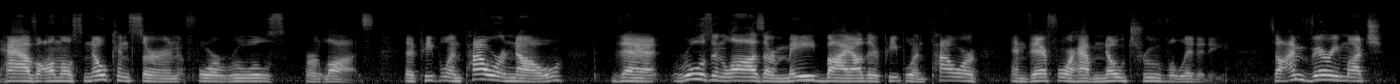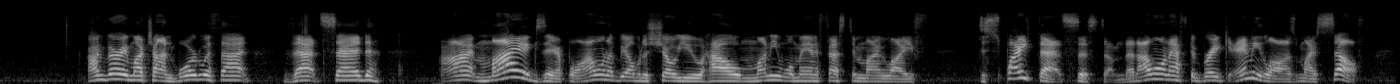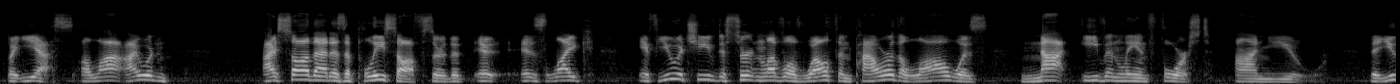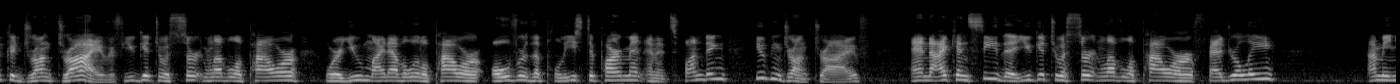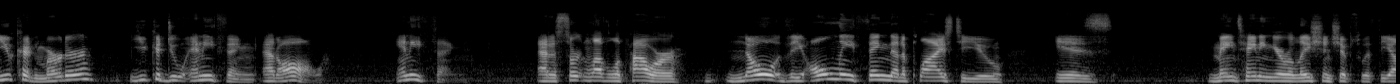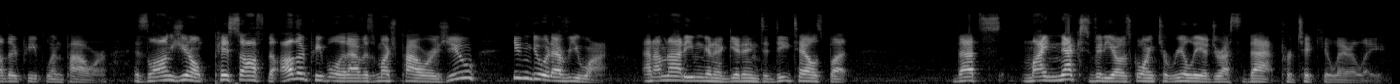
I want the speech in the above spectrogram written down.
have almost no concern for rules or laws. That people in power know that rules and laws are made by other people in power and therefore have no true validity. So I'm very much I'm very much on board with that. That said, I my example, I want to be able to show you how money will manifest in my life despite that system. That I won't have to break any laws myself. But yes, a lot I wouldn't. I saw that as a police officer that it is like if you achieved a certain level of wealth and power, the law was not evenly enforced on you. That you could drunk drive. If you get to a certain level of power where you might have a little power over the police department and its funding, you can drunk drive. And I can see that you get to a certain level of power federally. I mean, you could murder. You could do anything at all anything at a certain level of power, no, the only thing that applies to you is maintaining your relationships with the other people in power. As long as you don't piss off the other people that have as much power as you, you can do whatever you want. And I'm not even going to get into details, but that's my next video is going to really address that particularly.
